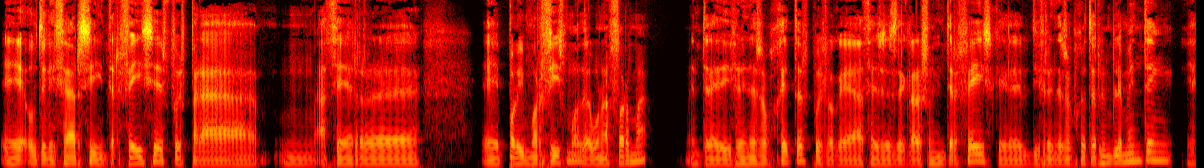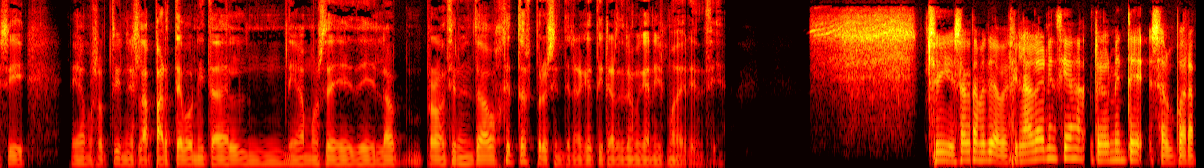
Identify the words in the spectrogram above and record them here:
eh, utilizar sí, interfaces, pues para mm, hacer eh, polimorfismo de alguna forma entre diferentes objetos, pues lo que haces es declarar un interface que diferentes objetos lo implementen y así, digamos, obtienes la parte bonita del, digamos, de, de la programación entre objetos, pero sin tener que tirar del mecanismo de herencia. Sí, exactamente. Al final la herencia realmente, salvo para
